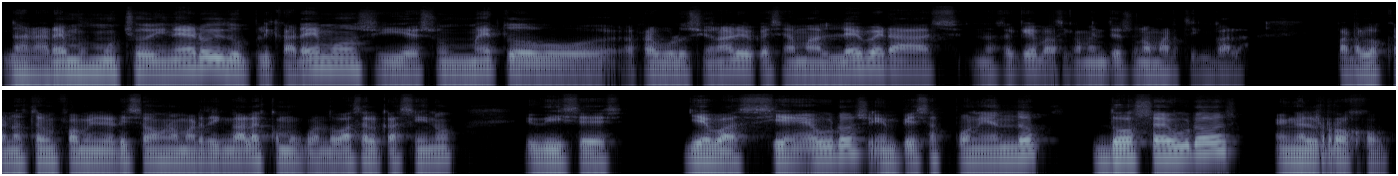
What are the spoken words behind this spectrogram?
ganaremos mucho dinero y duplicaremos y es un método revolucionario que se llama leverage, no sé qué, básicamente es una martingala. Para los que no estén familiarizados, una martingala es como cuando vas al casino y dices, llevas 100 euros y empiezas poniendo 2 euros en el rojo.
